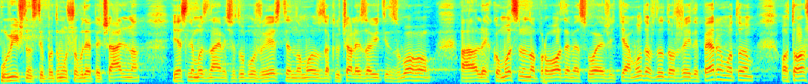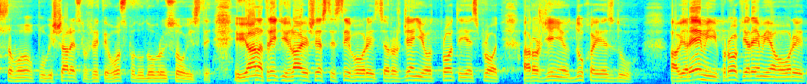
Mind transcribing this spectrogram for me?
У вічності, тому що буде печально, якщо ми знаємо святу Божу істину, ми заключали завіти з Богом, а легкомислено проводимо своє життя. Ми повинні дожити першим тим, ото, що ми повіщали служити Господу доброї совісті. І в Іоанна 3 главі 6 стих говориться, рождення від плоті є плоть, а рождення від духа є дух. А в Єремії, пророк Єремія говорить,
